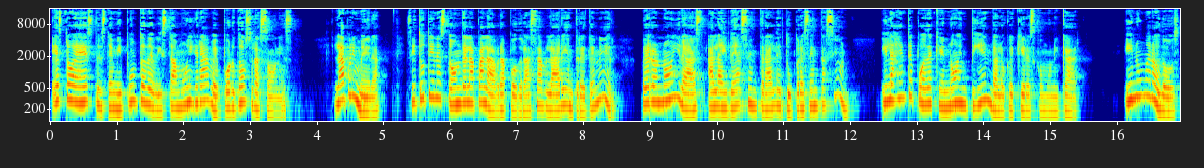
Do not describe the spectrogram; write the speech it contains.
Esto es, desde mi punto de vista, muy grave por dos razones. La primera, si tú tienes don de la palabra podrás hablar y entretener, pero no irás a la idea central de tu presentación, y la gente puede que no entienda lo que quieres comunicar. Y número dos,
